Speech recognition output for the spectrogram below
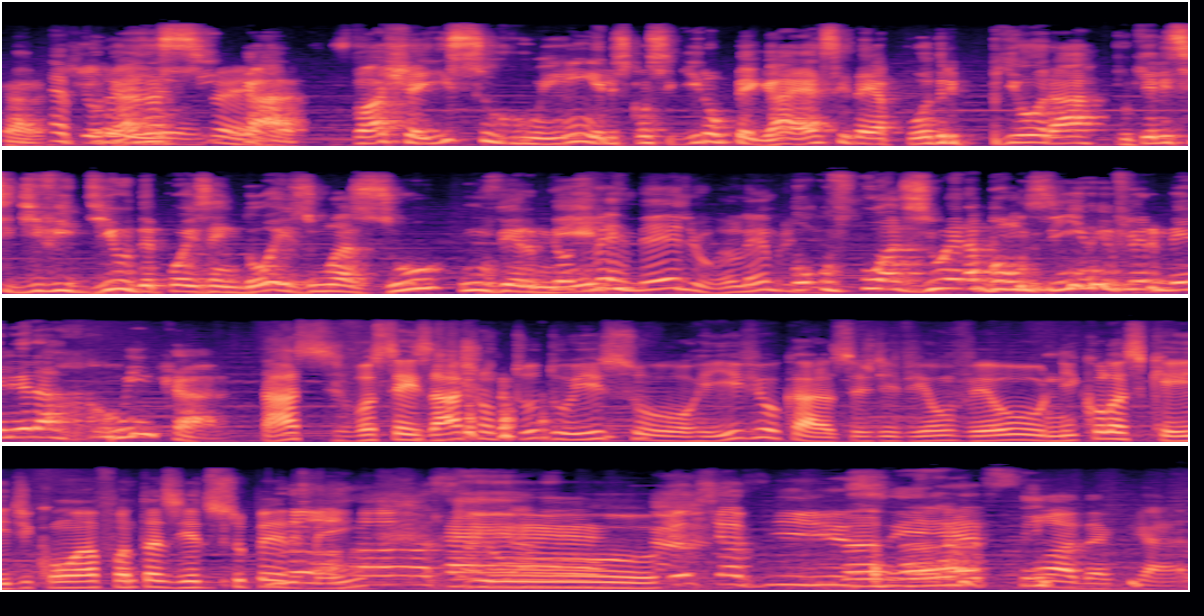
cara. É por Mas aí. assim, é. cara, se tu acha isso ruim, eles conseguiram pegar essa ideia podre e piorar. Porque ele se dividiu depois em dois, um azul, um E outro vermelho. vermelho, eu lembro disso. O, o azul era bonzinho e o vermelho era ruim, cara. Tá, se vocês acham tudo isso horrível, cara, vocês deviam ver o Nicolas Cage com a fantasia de Superman. Nossa, E o... eu já vi isso. Aham, é sim. foda, cara.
